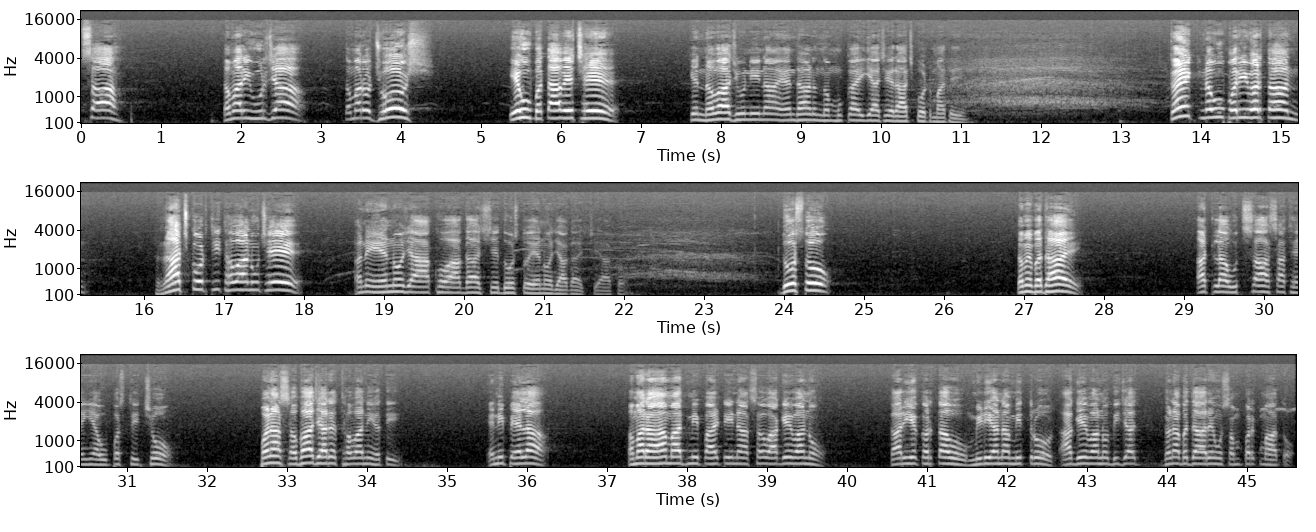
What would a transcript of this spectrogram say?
ઉત્સાહ, તમારી ઊર્જા, તમારો જોશ એવું બતાવે છે કે નવા જૂનીના એંધાણ મુકાઈ ગયા છે રાજકોટમાંથી. કંઈક નવું પરિવર્તન રાજકોટથી થવાનું છે અને એનો જ આખો આગાજ છે દોસ્તો, એનો જ આગાજ છે આખો. દોસ્તો, તમે બધાય આટલા ઉત્સાહ સાથે અહીંયા ઉપસ્થિત છો. પણ આ સભા જ્યારે થવાની હતી, એની પહેલા અમારા આમ આદમી પાર્ટીના સૌ આગેવાનો, કાર્યકર્તાઓ, મીડિયાના મિત્રો, આગેવાનો બીજા ઘણા બધા અરે હું સંપર્કમાં હતો.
